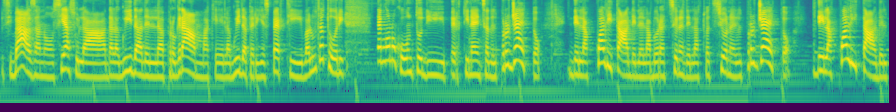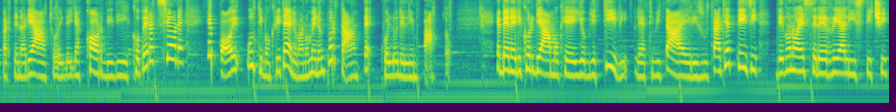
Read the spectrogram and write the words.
si, basano sia sulla, dalla guida del programma che la guida per gli esperti valutatori tengono conto di pertinenza del progetto, della qualità dell'elaborazione e dell'attuazione del progetto, della qualità del partenariato e degli accordi di cooperazione e poi, ultimo criterio ma non meno importante, quello dell'impatto. Ebbene, ricordiamo che gli obiettivi, le attività e i risultati attesi devono essere realistici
